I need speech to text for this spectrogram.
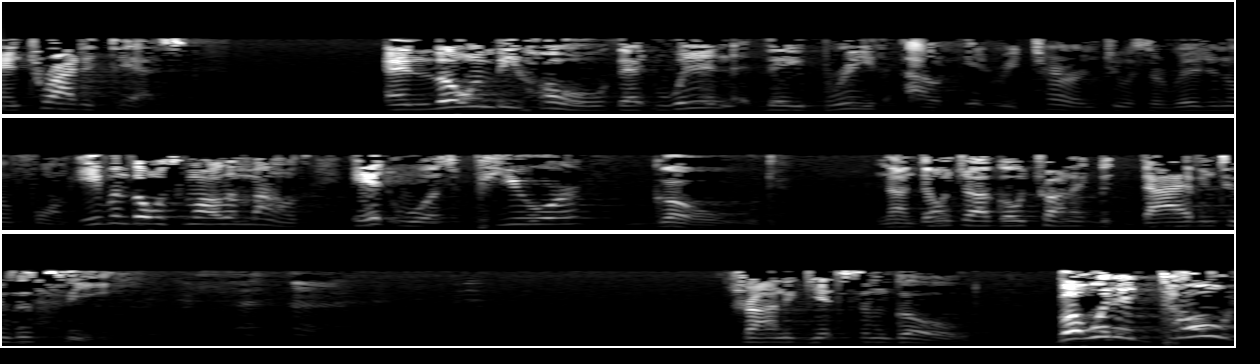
and tried to test. And lo and behold, that when they breathe out, it returned to its original form. Even though small amounts, it was pure gold. Now, don't y'all go trying to dive into the sea trying to get some gold. But what it told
